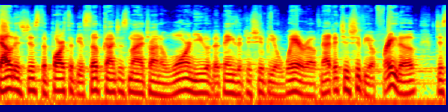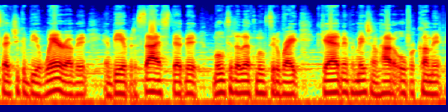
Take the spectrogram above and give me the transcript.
Doubt is just the parts of your subconscious mind trying to warn you of the things that you should be aware of. Not that you should be afraid of, just that you could be aware of it and be able to sidestep it, move to the left, move to the right, gather information on how to overcome it.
